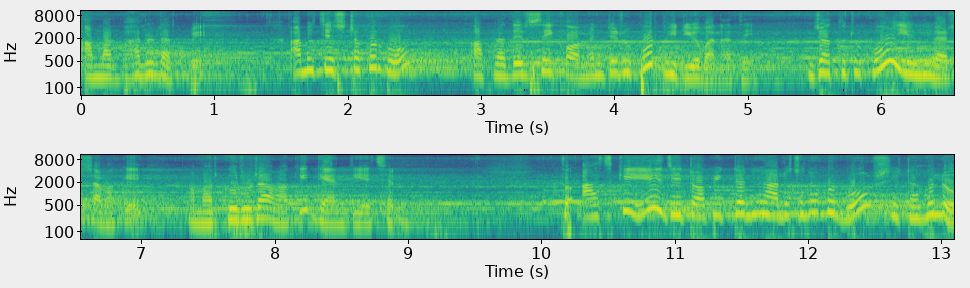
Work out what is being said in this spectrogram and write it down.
আমার ভালো লাগবে। আমি চেষ্টা করব আপনাদের সেই কমেন্টের উপর ভিডিও বানাতে। যতটুকু ইউনিভার্স আমাকে, আমার গুরুরা আমাকে জ্ঞান দিয়েছেন। তো আজকে যে টপিকটা নিয়ে আলোচনা করব, সেটা হলো,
